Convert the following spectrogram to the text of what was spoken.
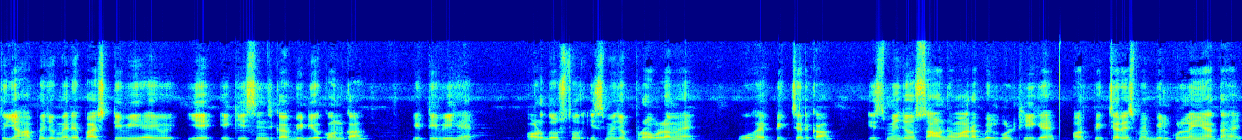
तो यहाँ पे जो मेरे पास टीवी है, ये इक्कीस इंच का वीडियो वीडियोकॉन का ये टीवी है। और दोस्तों, इसमें जो प्रॉब्लम है, वो है पिक्चर का। इसमें जो साउंड हमारा बिल्कुल ठीक है और पिक्चर इसमें बिल्कुल नहीं आता है।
